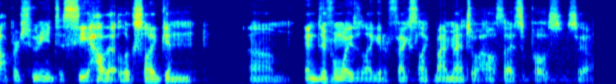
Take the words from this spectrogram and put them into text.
opportunity to see how that looks like and, um, in different ways like it affects like my mental health, I suppose. So yeah.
